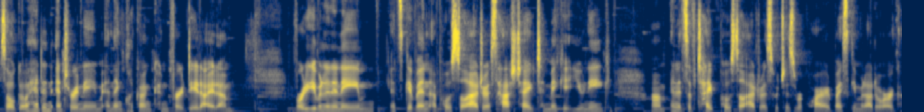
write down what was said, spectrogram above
So I'll go ahead and enter a name and then click on convert data item. I've already given it a name. It's given a postal address hashtag to make it unique, um, and it's of type postal address, which is required by schema.org.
